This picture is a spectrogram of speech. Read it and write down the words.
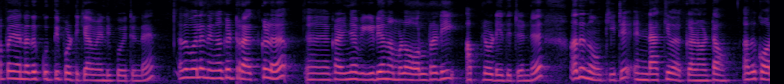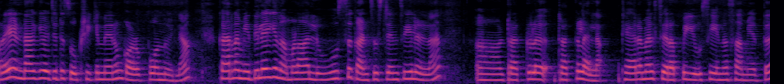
അപ്പോൾ ഞാനത് കുത്തി പൊട്ടിക്കാൻ വേണ്ടി പോയിട്ടുണ്ടേ. അതുപോലെ നിങ്ങൾക്ക് ട്രക്കിൾ കഴിഞ്ഞ വീഡിയോ നമ്മൾ ഓൾറെഡി അപ്ലോഡ് ചെയ്തിട്ടുണ്ട്. അത് നോക്കിയിട്ട് ഉണ്ടാക്കി വെക്കണം കേട്ടോ. അത് കുറേ ഉണ്ടാക്കി വെച്ചിട്ട് സൂക്ഷിക്കുന്നതിനും കുഴപ്പമൊന്നുമില്ല. കാരണം ഇതിലേക്ക് നമ്മൾ ആ ലൂസ് കൺസിസ്റ്റൻസിയിലുള്ള ട്രക്കിൾ ട്രക്കിളല്ല കാരമൽ സിറപ്പ് യൂസ് ചെയ്യുന്ന സമയത്ത്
